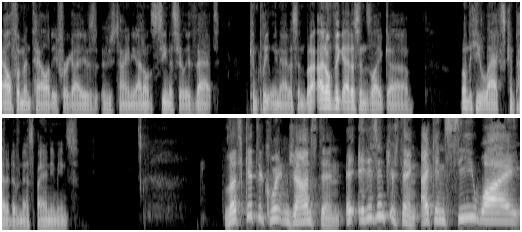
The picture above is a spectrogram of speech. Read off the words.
alpha mentality for a guy who's who's tiny. I don't see necessarily that completely in Addison, but I don't think Addison's like. uh I don't think he lacks competitiveness by any means. Let's get to Quentin Johnston. It, it is interesting. I can see why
